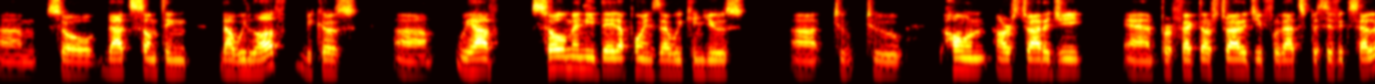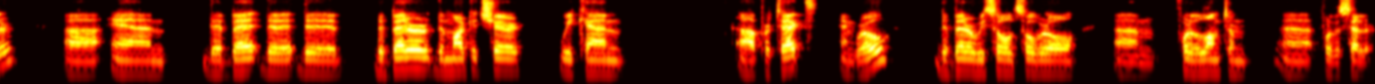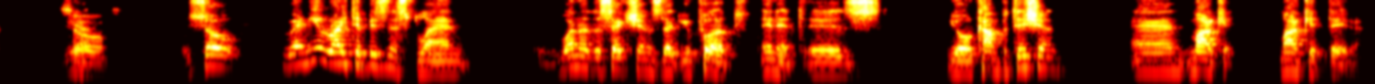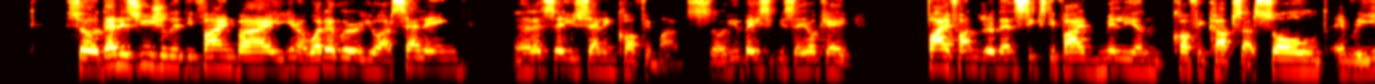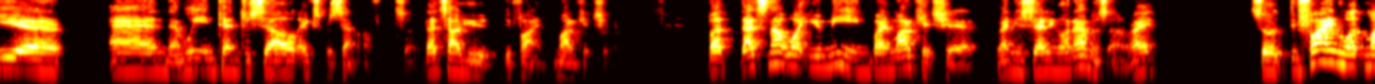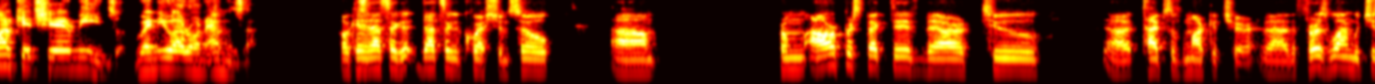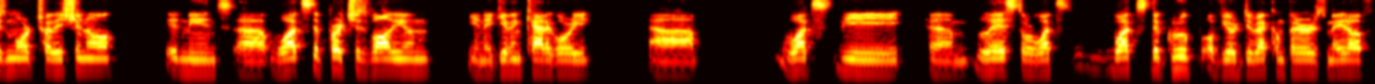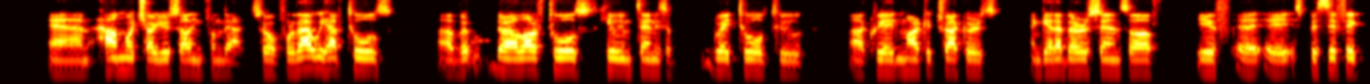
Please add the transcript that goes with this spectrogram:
Um, so that's something that we love because um, we have so many data points that we can use uh, to to hone our strategy and perfect our strategy for that specific seller. Uh, and the be- the the the better the market share we can uh, protect and grow, the better results overall um, for the long term uh, for the seller. So, yeah. So when you write a business plan, one of the sections that you put in it is your competition and market, market data. So that is usually defined by, you know, whatever you are selling. Uh, let's say you're selling coffee mugs. So you basically say, okay, 565 million coffee cups are sold every year and, and we intend to sell X percent of it. So that's how you define market share. But that's not what you mean by market share when you're selling on Amazon, right? So define what market share means when you are on Amazon. Okay, so, that's a good, that's a good question. So, um, from our perspective, there are two uh, types of market share. Uh, the first one, which is more traditional, it means uh, what's the purchase volume in a given category, uh, what's the um, list, or what's what's the group of your direct competitors made of, and how much are you selling from that. So for that, we have tools uh, but there are a lot of tools. Helium 10 is a great tool to uh, create market trackers and get a better sense of if a, a specific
